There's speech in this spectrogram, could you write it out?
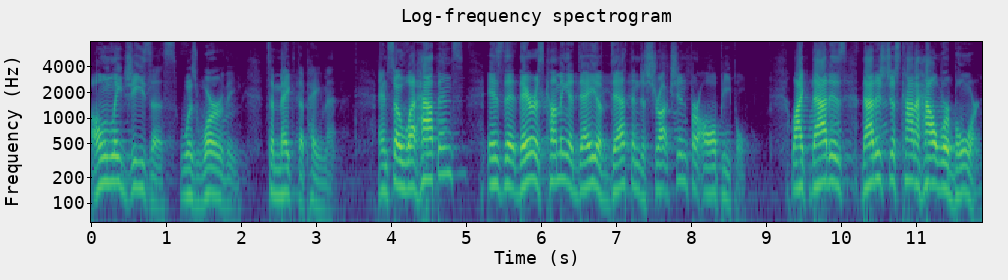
Only Jesus was worthy to make the payment. And so what happens is that there is coming a day of death and destruction for all people. Like that is that is just kind of how we're born.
